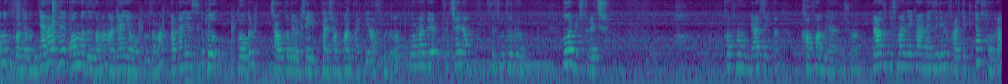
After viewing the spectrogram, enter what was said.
onu kullanıyordum. Genelde olmadığı zaman, argan yağı olduğu zaman argan yağı sıkıp su doldurup çalkalıyorum. Şey gibi, bir tane şampuan taktiği aslında bu. Normal bir fırçayla saçımı tarıyorum. Zor bir süreç. Kafam gerçekten kafam yani şu an. Birazcık İsmail YK'ya benzediğimi fark ettikten sonra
